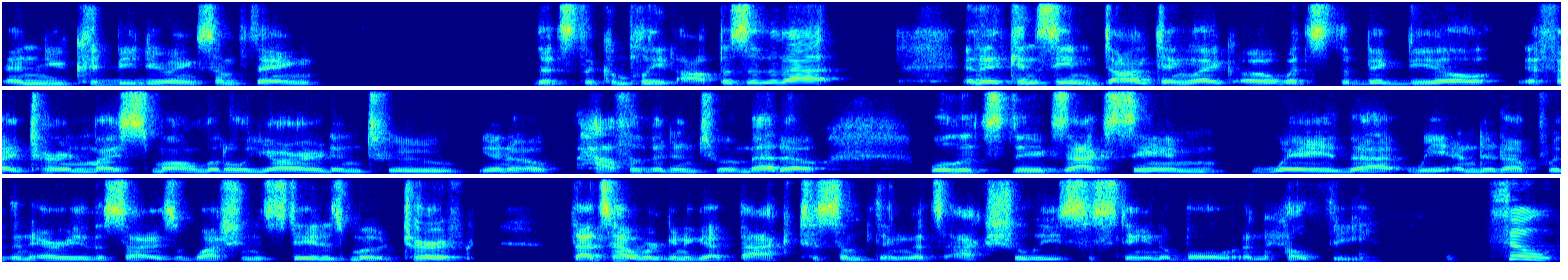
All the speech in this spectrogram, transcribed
And you could be doing something that's the complete opposite of that. And it can seem daunting, like, oh, what's the big deal if I turn my small little yard into, you know, half of it into a meadow? Well, it's the exact same way that we ended up with an area the size of Washington State as mowed turf that's how we're going to get back to something that's actually sustainable and healthy. So,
